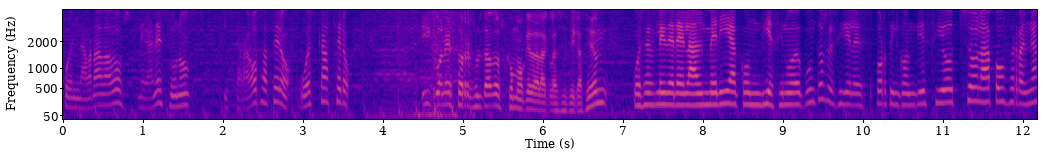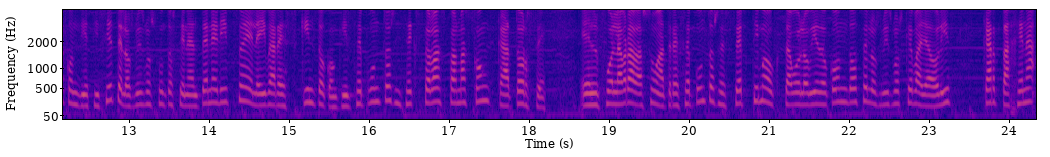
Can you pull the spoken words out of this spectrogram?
Fuenlabrada 2, Leganés 1 y Zaragoza 0, Huesca 0. Y con estos resultados, ¿cómo queda la clasificación? Pues es líder el Almería con 19 puntos, le sigue el Sporting con 18, la Ponferradina con 17, los mismos puntos tiene el Tenerife, el Eibar es quinto con 15 puntos y sexto Las Palmas con 14. El Fuenlabrada suma 13 puntos, es séptimo, octavo el Oviedo con 12, los mismos que Valladolid, Cartagena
